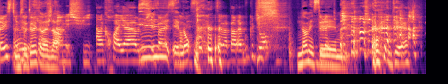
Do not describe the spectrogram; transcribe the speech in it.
vu Une photo et t'en as genre- Putain, mais je suis incroyable. je sais pas. Et non, mais Ça va parler à beaucoup de gens. Non, mais c'est.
